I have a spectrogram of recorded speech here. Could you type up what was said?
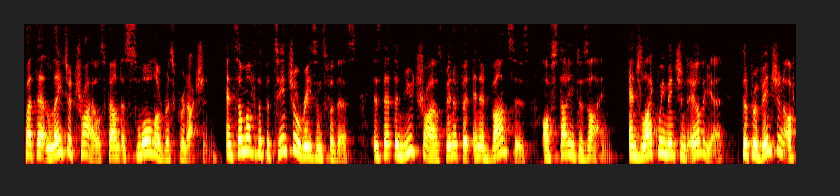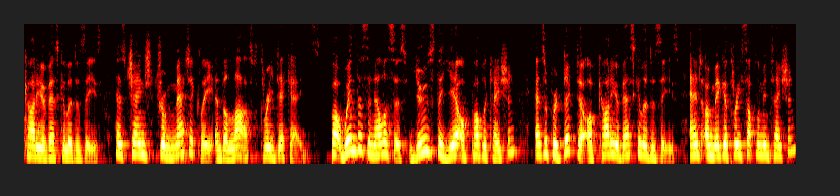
but that later trials found a smaller risk reduction. And some of the potential reasons for this is that the new trials benefit in advances of study design. And like we mentioned earlier, the prevention of cardiovascular disease has changed dramatically in the last three decades. But when this analysis used the year of publication as a predictor of cardiovascular disease and omega-3 supplementation,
